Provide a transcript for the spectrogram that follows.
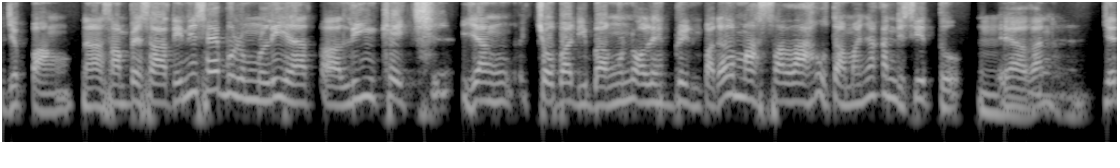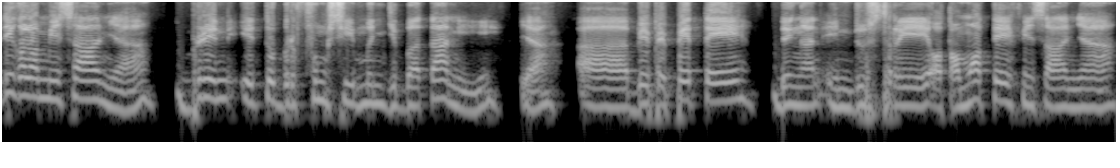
Jepang. Nah sampai saat ini saya belum melihat uh, linkage yang coba dibangun oleh BRIN padahal masalah utamanya kan di situ Hmm. ya kan. Jadi kalau misalnya BRIN itu berfungsi menjebatani ya eh, BPPT dengan industri otomotif misalnya,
